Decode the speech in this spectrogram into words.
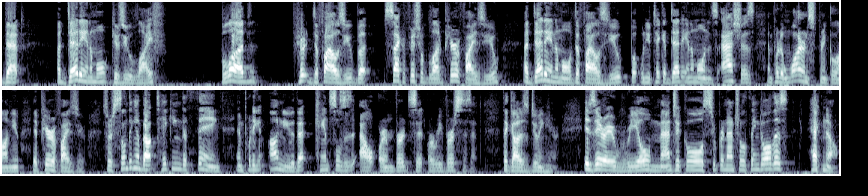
that a dead animal gives you life, blood defiles you, but sacrificial blood purifies you. A dead animal defiles you, but when you take a dead animal and its ashes and put in water and sprinkle on you, it purifies you. So there's something about taking the thing and putting it on you that cancels it out or inverts it or reverses it that God is doing here. Is there a real magical supernatural thing to all this? Heck no.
